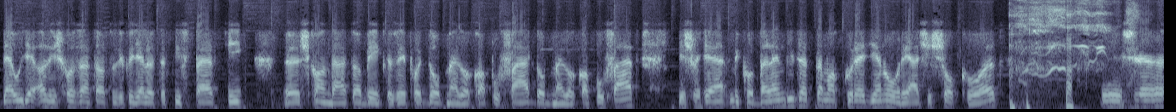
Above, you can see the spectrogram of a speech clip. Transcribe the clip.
de ugye az is hozzátartozik, hogy előtte 10 percig ö, skandálta a B közép, hogy dob meg a kapufát, dob meg a kapufát, és ugye mikor belendítettem, akkor egy ilyen óriási sok volt, és ö,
